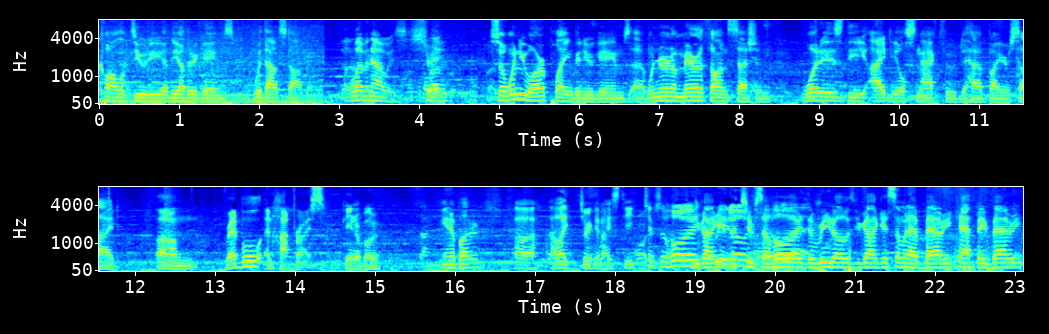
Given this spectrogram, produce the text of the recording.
Call of Duty and the other games without stopping? 11 hours straight. So, when you are playing video games, uh, when you're in a marathon session, what is the ideal snack food to have by your side? Um, Red Bull and hot fries. Peanut butter. Peanut butter? Uh, I like drinking iced tea. Chips Ahoy. You gotta get the Chips Ahoy. Doritos. You gotta get some of that Barry, Cafe Barry.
